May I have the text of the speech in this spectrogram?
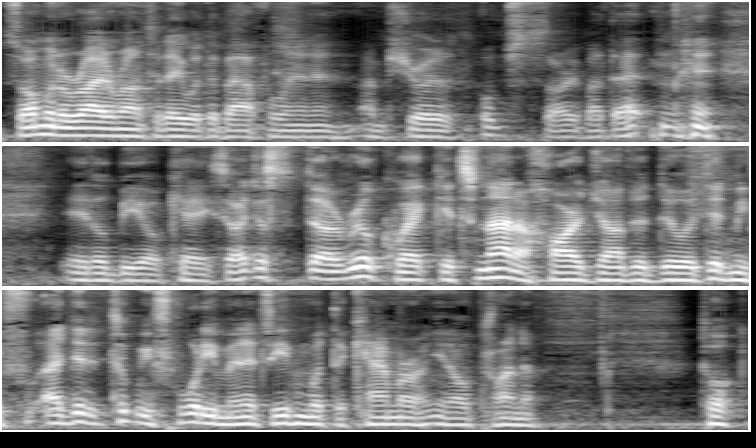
so I'm going to ride around today with the baffle in, and I'm sure. Oops, sorry about that. It'll be okay. So I just uh, real quick. It's not a hard job to do. It did me. I did. It took me 40 minutes, even with the camera. You know, trying to talk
